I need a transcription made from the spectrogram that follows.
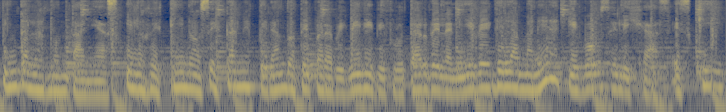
pintan las montañas y los destinos están esperándote para vivir y disfrutar de la nieve de la manera que vos elijas. Esquí,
